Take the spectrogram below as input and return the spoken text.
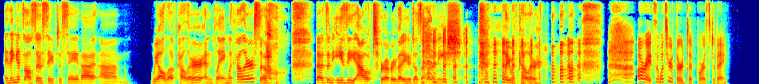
I think it's also safe to say that um, we all love color and playing with color. So that's an easy out for everybody who doesn't want a niche. Play with color. all right so what's your third tip for us today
